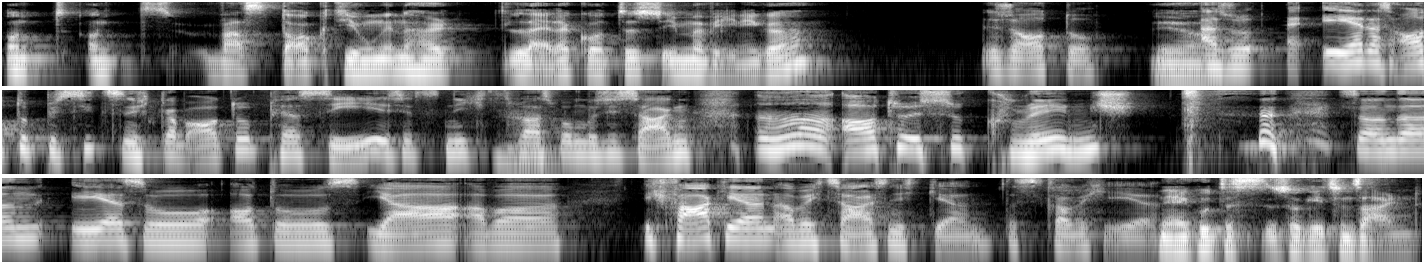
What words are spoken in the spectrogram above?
Und, und was taugt Jungen halt leider Gottes immer weniger? Das Auto. Ja. Also äh, eher das Auto besitzen. Ich glaube, Auto per se ist jetzt nichts, was, wo muss ich sagen, ah, Auto ist so cringe, sondern eher so Autos, ja, aber ich fahre gern, aber ich zahle es nicht gern. Das glaube ich eher. naja gut, das, so geht's uns allen.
